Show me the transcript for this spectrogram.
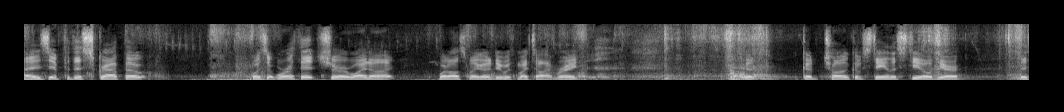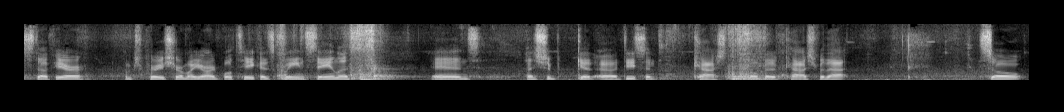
That is it for this scrap out. Was it worth it? Sure, why not? What else am I going to do with my time, right? Good, good chunk of stainless steel here. This stuff here, I'm pretty sure my yard will take as clean stainless and I should get a decent cash, a little bit of cash for that. So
